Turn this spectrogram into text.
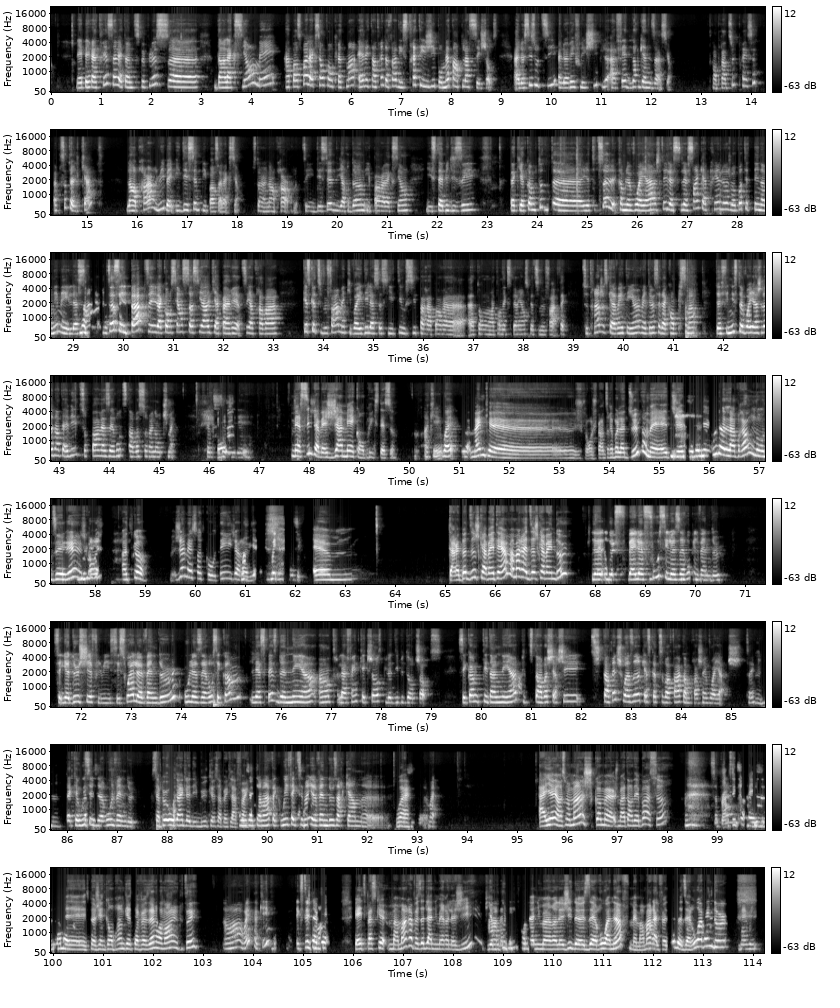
L'impératrice, elle est un petit peu plus euh, dans l'action, mais elle ne passe pas à l'action concrètement. Elle est en train de faire des stratégies pour mettre en place ces choses. Elle a ses outils, elle a réfléchi, puis là, elle fait de l'organisation. Comprends-tu le principe? Après ça, tu as le 4. L'empereur, lui, ben, il décide puis il passe à l'action. C'est un empereur. Il décide, il ordonne, il part à l'action, il est stabilisé. Fait qu'il y a comme tout, euh, il y a tout ça, comme le voyage. Le, le 5 après, là, je ne vais pas te nommer, mais le 5, ça, c'est le pape, c'est la conscience sociale qui apparaît à travers qu'est-ce que tu veux faire, mais qui va aider la société aussi par rapport à, ton, à ton expérience que tu veux faire. Fait tu te rends jusqu'à 21. 21, c'est l'accomplissement. Tu as fini ce voyage-là dans ta vie, tu repars à zéro, tu t'en vas sur un autre chemin. Merci, j'avais jamais compris que c'était ça. OK, ouais. Même que je ne partirai pas là-dessus, mais tu as donné le goût de l'apprendre, on dirait. en tout cas, je mets ça de côté, je reviens. Oui, vas-y. Euh, T'arrêtes pas de dire jusqu'à 21, ma mère a dit jusqu'à 22? Le, ben, le fou, c'est le 0 puis le 22. Il y a deux chiffres, lui. C'est soit le 22 ou le 0. C'est comme l'espèce de néant entre la fin de quelque chose et le début d'autre chose. C'est comme tu es dans le néant, puis tu t'en vas chercher, tu es en train de choisir qu'est-ce que tu vas faire comme prochain voyage. Mm-hmm. Fait que oui, c'est le 0 ou le 22. Ça peut autant être le début que ça peut être la fin. Exactement. Fait que oui, effectivement, il y a 22 arcanes. Euh, ouais. Euh, ouais. Aïe, en ce moment, je suis comme, euh, je m'attendais pas à ça. Surprise! mais, non, mais je viens de comprendre ce que ça faisait, ma mère, tu sais. Ah, ouais, OK. Ben, c'est parce que ma mère, elle faisait de la numérologie, puis il y a ah, beaucoup ben de gens qui font de la numérologie de 0 à 9, mais ma mère, elle faisait de 0 à 22. Ben oui.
